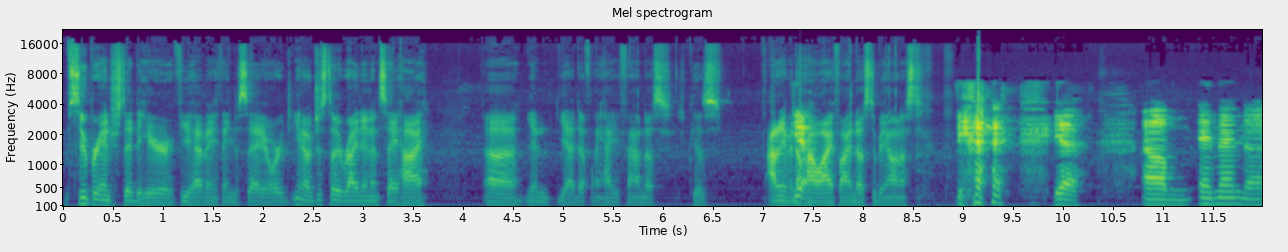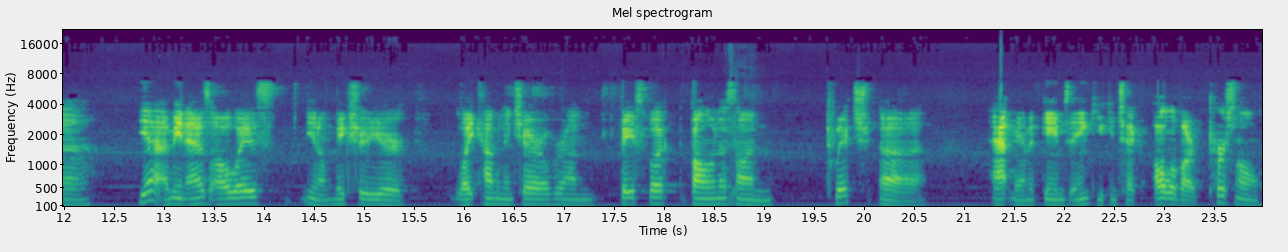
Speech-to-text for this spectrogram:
I'm super interested to hear if you have anything to say, or you know, just to write in and say hi. Uh, and yeah, definitely how you found us, because I don't even know Yeah. how I find us, to be honest. Yeah, yeah. Um, and then, uh, yeah, I mean, as always, you know, make sure you're like, comment, and share over on Facebook, following us on Twitch uh, at Mammoth Games Inc. You can check all of our personal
